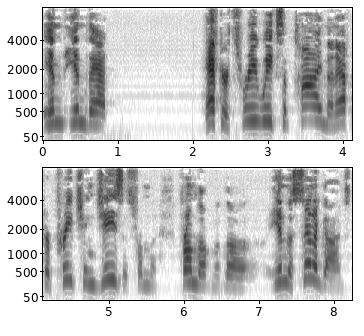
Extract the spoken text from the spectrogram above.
in, in that after three weeks of time and after preaching Jesus from the, from the, the, in the synagogues,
